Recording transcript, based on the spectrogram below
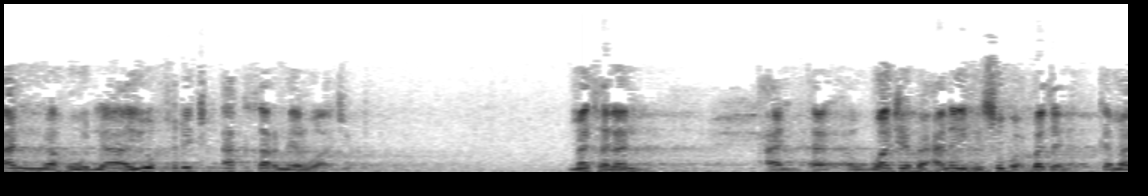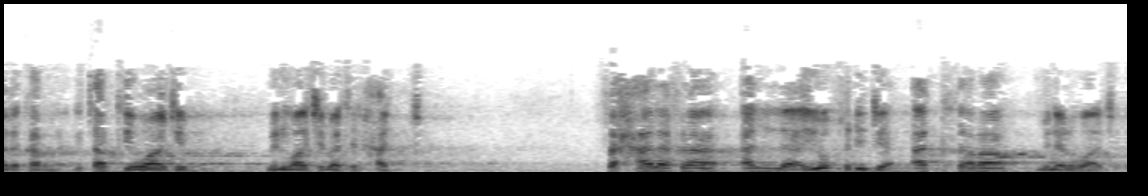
أنه لا يخرج أكثر من الواجب. مثلا وجب عليه سبع بدنة كما ذكرنا لترك واجب من واجبات الحج. فحلف ألا يخرج أكثر من الواجب.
